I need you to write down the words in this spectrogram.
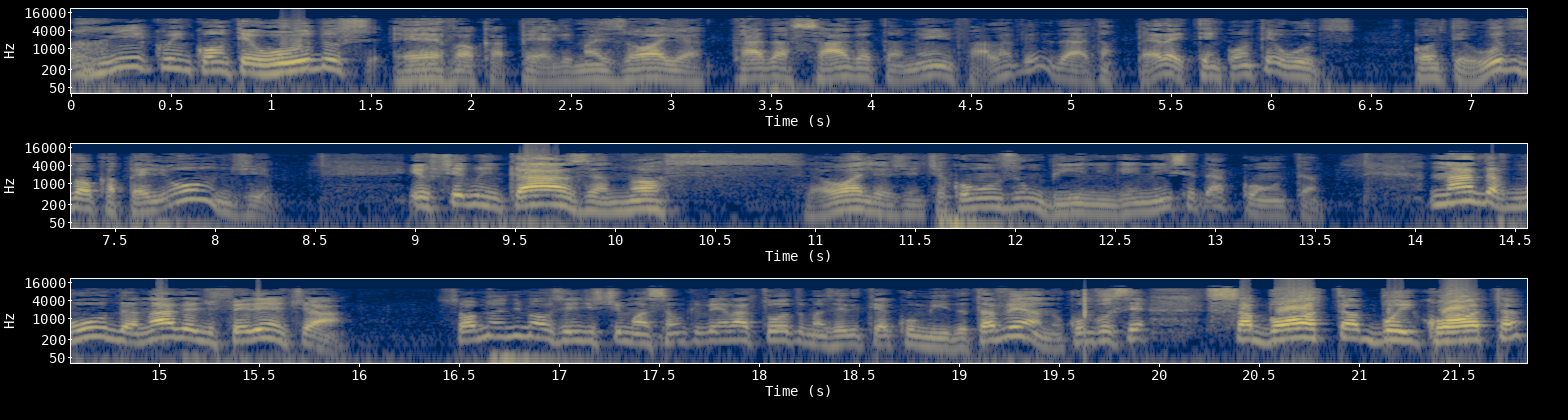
rico em conteúdos. É, Valcapelli, mas olha, cada saga também fala a verdade. Não, peraí, tem conteúdos. Conteúdos, Valcapelli, onde? Eu chego em casa, nossa, olha gente, é como um zumbi, ninguém nem se dá conta. Nada muda, nada é diferente. Ah, só meu animalzinho de estimação que vem lá todo, mas ele quer comida. Tá vendo? Como você sabota, boicota,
